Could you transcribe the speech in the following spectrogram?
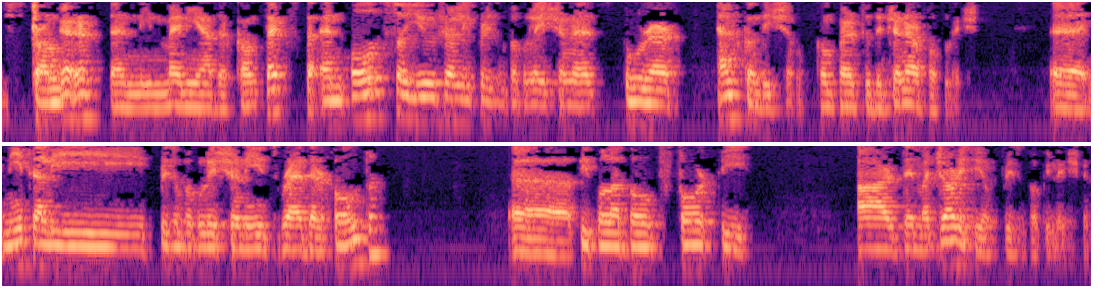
stronger than in many other contexts, and also usually prison population has poorer health condition compared to the general population. Uh, in Italy, prison population is rather old. Uh, people above 40 are the majority of prison population.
